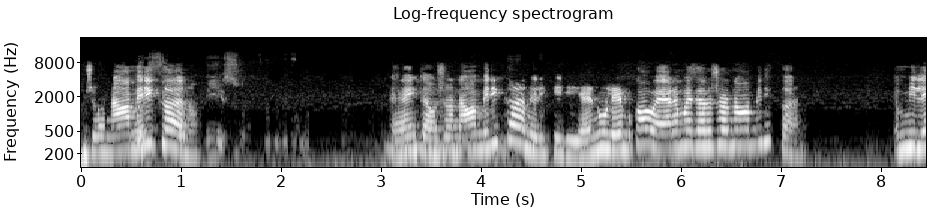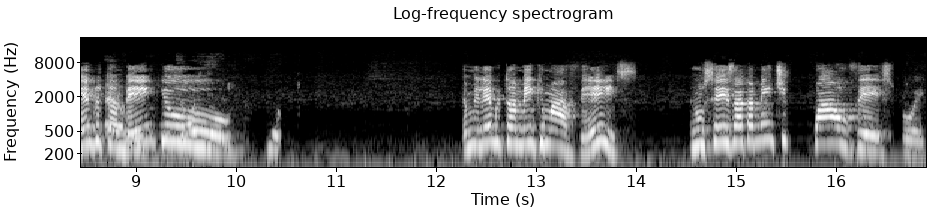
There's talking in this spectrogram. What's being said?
Jornal americano. Isso. É, então, jornal americano ele queria. Eu não lembro qual era, mas era jornal americano. Eu me lembro é, também que o. Eu me lembro também que uma vez, não sei exatamente qual vez foi,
